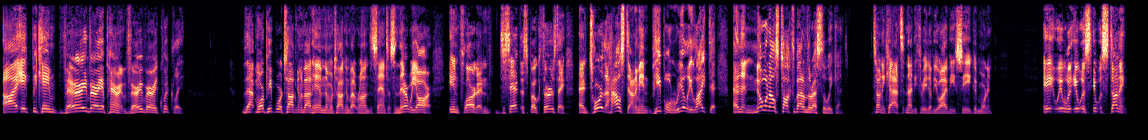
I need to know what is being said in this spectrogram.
I it became very, very apparent very, very quickly that more people were talking about him than we're talking about Ron DeSantis. And there we are in Florida. And DeSantis spoke Thursday and tore the house down. I mean, people really liked it. And then no one else talked about him the rest of the weekend. Tony Katz at 93 WIBC. Good morning. It, it, it was it was stunning.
